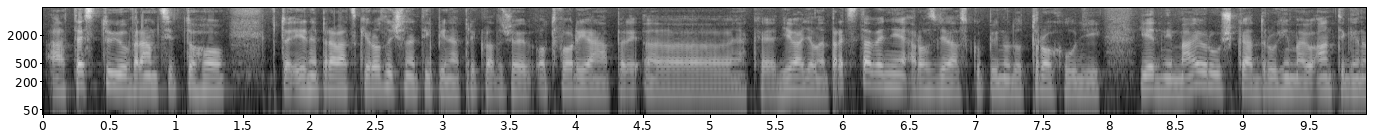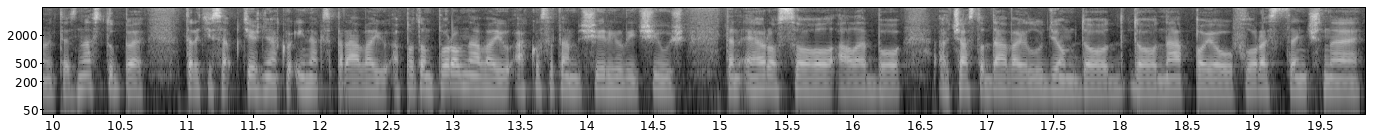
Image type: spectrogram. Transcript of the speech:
a testujú v rámci toho v tej jednej prevádzky rozličné typy, napríklad, že otvoria e, nejaké divadelné predstavenie a rozdielia skupinu do troch ľudí. Jedni majú rúška, druhí majú antigenový test na stupe, tretí sa tiež nejako inak správajú a potom porovnávajú, ako sa tam šírili či už ten aerosol, alebo často dávajú ľuďom do, do nápojov fluorescenčné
